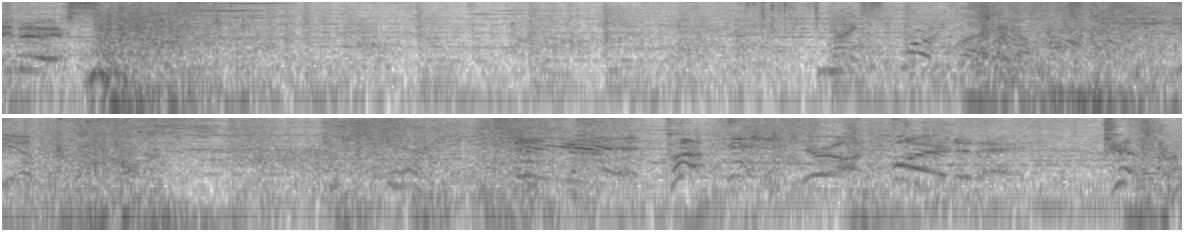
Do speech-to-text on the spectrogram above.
This! Nice work, Gladio! You're on fire today! Capital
